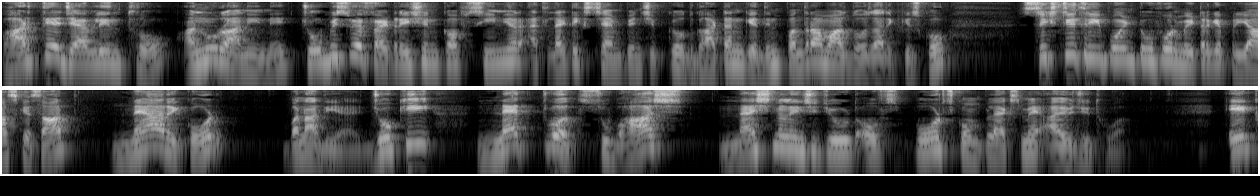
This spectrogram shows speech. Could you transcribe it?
भारतीय जैवलिन थ्रो अनु रानी ने 24वें federation cup senior athletics championship के उद्घाटन के दिन 15 मार्च 2021 को 63.24 मीटर के प्रयास के साथ नया रिकॉर्ड बना दिया है, जो कि नेतवत Subhash national institute of sports complex में आयोजित हुआ। एक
